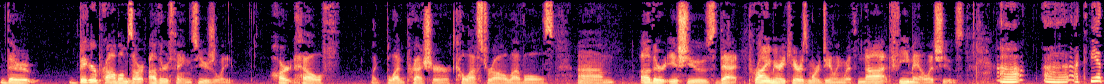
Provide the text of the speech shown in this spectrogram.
their bigger problems are other things usually heart health, like blood pressure, cholesterol levels, um, other issues that primary care is more dealing with, not female issues. А, а, ответ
